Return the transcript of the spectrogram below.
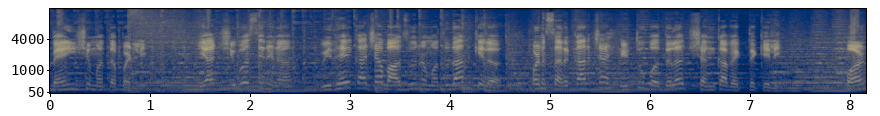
ब्याऐंशी मतं पडली. यात शिवसेनेनं विधेयकाच्या बाजूनं मतदान केलं पण सरकारच्या हेतूबद्दलच शंका व्यक्त केली. पण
